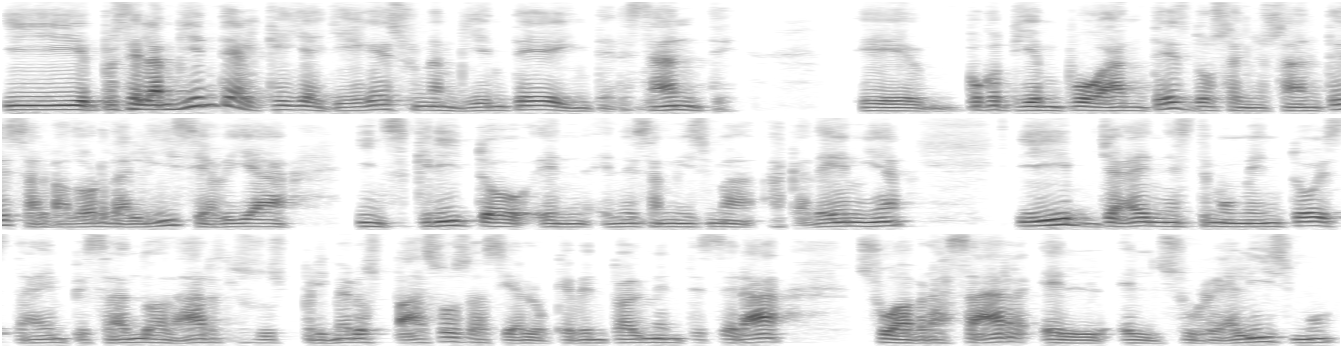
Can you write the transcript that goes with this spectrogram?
Y pues el ambiente al que ella llega es un ambiente interesante. Eh, poco tiempo antes, dos años antes, Salvador Dalí se había inscrito en, esa misma academia y ya en este momento está empezando a dar sus primeros pasos hacia lo que eventualmente será su abrazar el, el surrealismo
